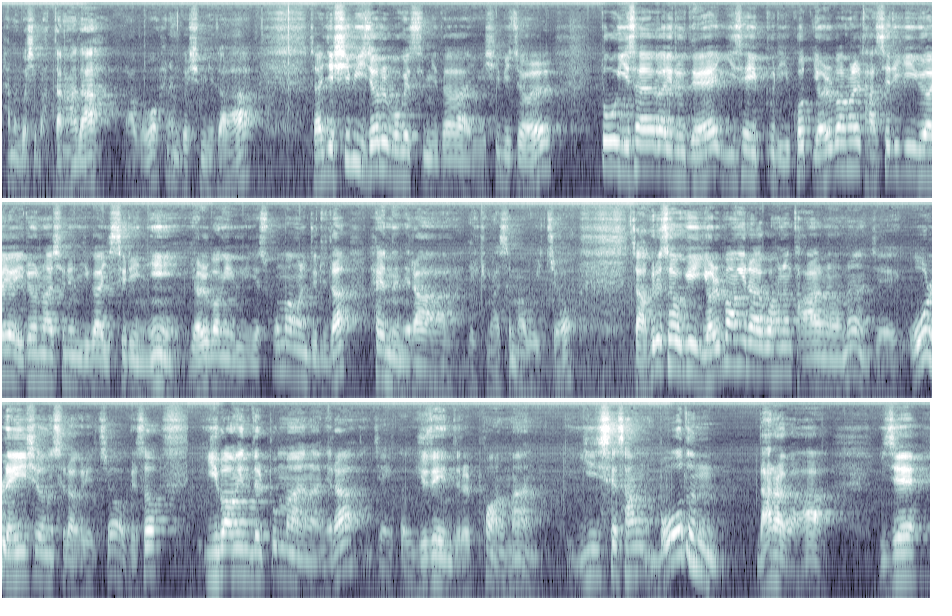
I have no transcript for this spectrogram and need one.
하는 것이 마땅하다라고 하는 것입니다. 자, 이제 12절을 보겠습니다. 12절. 또 이사야가 이르되 이새의 뿌리 곧 열방을 다스리기 위하여 일어나시는 이가 있으리니 열방에 의해 소망을 드리라 하였느니라 이렇게 말씀하고 있죠. 자, 그래서 여기 열방이라고 하는 단어는 이제 all nations라 그랬죠. 그래서 이방인들뿐만 아니라 이제 그 유대인들을 포함한 이 세상 모든 나라가 이제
